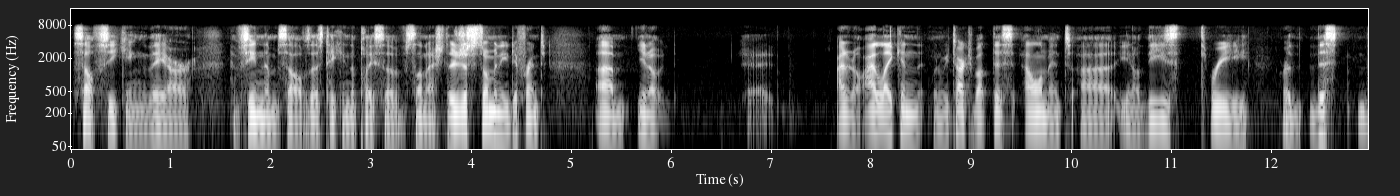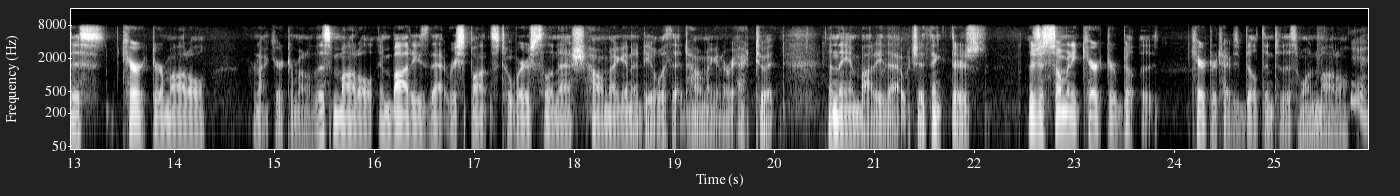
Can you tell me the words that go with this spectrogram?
self-seeking. They are have seen themselves as taking the place of Slaanesh. There's just so many different, um, you know. Uh, I don't know. I liken when we talked about this element. Uh, you know, these three or this this character model, or not character model. This model embodies that response to where's Slaanesh? How am I going to deal with it? How am I going to react to it? And they embody that, which I think there's there's just so many character built character types built into this one model. Yeah.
